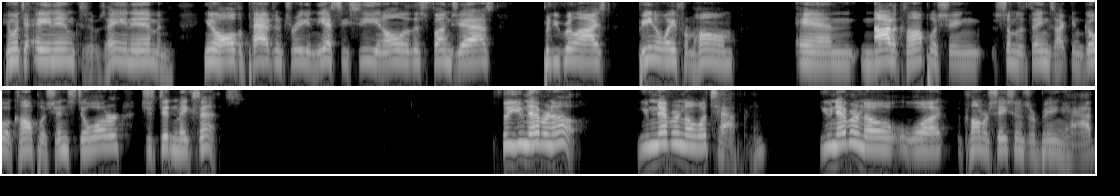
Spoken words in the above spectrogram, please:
He went to A and M because it was A and M, and you know all the pageantry and the SEC and all of this fun jazz. But he realized being away from home and not accomplishing some of the things I can go accomplish in Stillwater just didn't make sense. So you never know. You never know what's happening. You never know what conversations are being had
